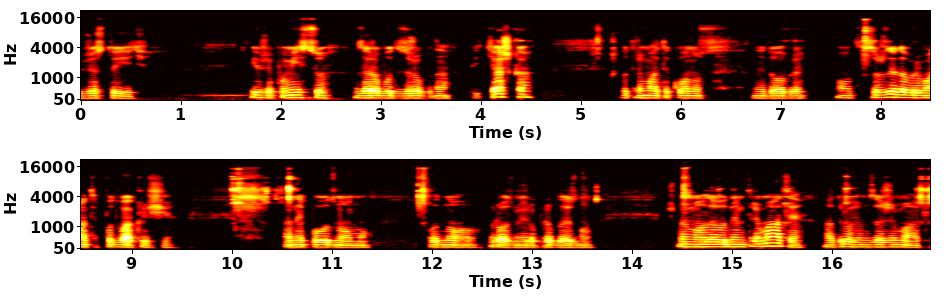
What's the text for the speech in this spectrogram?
І вже стоїть. І вже по місцю зараз буде зроблена підтяжка, бо тримати конус недобре. От, завжди добре мати по два ключі, а не по одному. Одного розміру приблизно. Щоб ми могли одним тримати, а другим зажимати.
